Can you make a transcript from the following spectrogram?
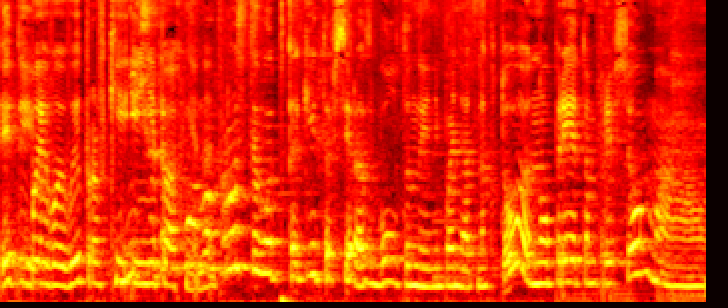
этой боевой выправки и не пахнет, да? Просто вот какие-то все разболтанные, непонятно кто, но при этом при всем а,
